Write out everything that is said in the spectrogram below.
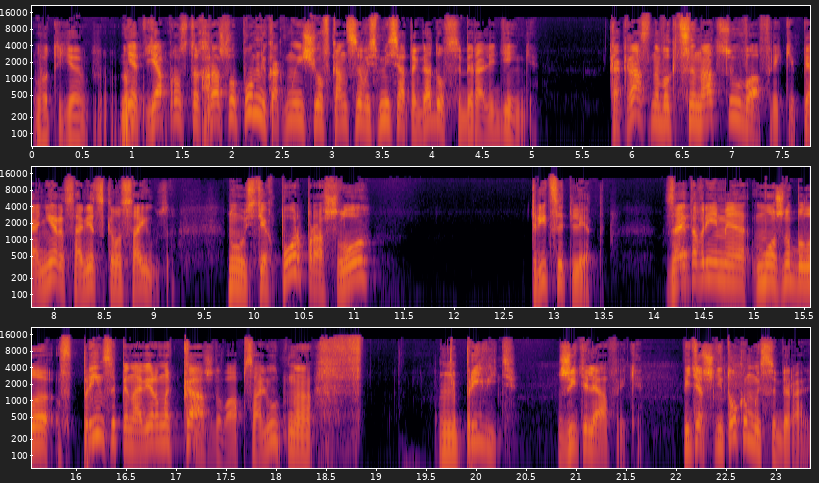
Вот я... Ну... Нет, я просто а... хорошо помню, как мы еще в конце 80-х годов собирали деньги как раз на вакцинацию в Африке, пионеры Советского Союза. Ну, с тех пор прошло 30 лет. За это время можно было, в принципе, наверное, каждого абсолютно привить жителя Африки. Ведь это же не только мы собирали.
